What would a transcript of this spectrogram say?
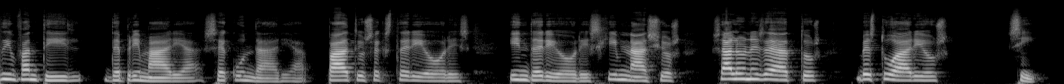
de infantil, de primaria, secundaria, patios exteriores, interiores, gimnasios, salones de actos, vestuarios. Sí,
